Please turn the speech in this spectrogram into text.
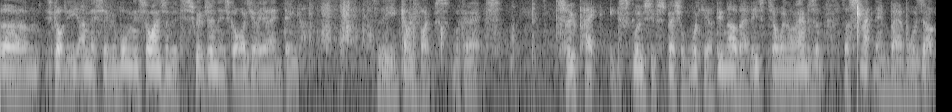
um, it's got the unnecessary warning signs and the description. It's got IG88 and Dengar so there you go folks, look at that. Two pack exclusive special wicked. I didn't know about these until I went on Amazon. So I snapped them bad boys up.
